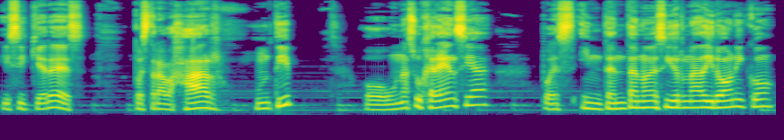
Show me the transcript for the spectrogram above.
Y si quieres, pues trabajar un tip o una sugerencia, pues intenta no decir nada irónico,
